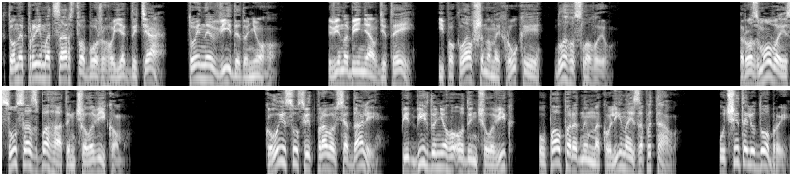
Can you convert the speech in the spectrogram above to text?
хто не прийме царства Божого як дитя, той не ввійде до нього. Він обійняв дітей і, поклавши на них руки, благословив. Розмова Ісуса з багатим чоловіком. Коли Ісус відправився далі, підбіг до нього один чоловік, упав перед ним на коліна і запитав Учителю добрий,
